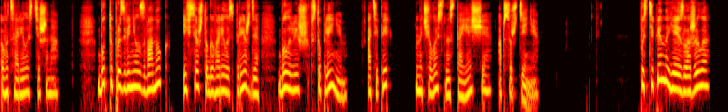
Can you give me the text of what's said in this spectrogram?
воцарилась тишина. Будто прозвенел звонок, и все, что говорилось прежде, было лишь вступлением, а теперь началось настоящее обсуждение. Постепенно я изложила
